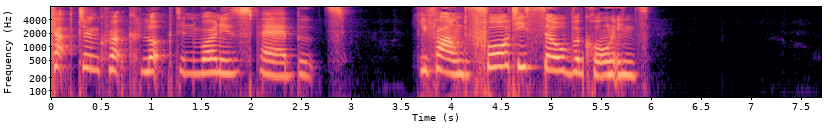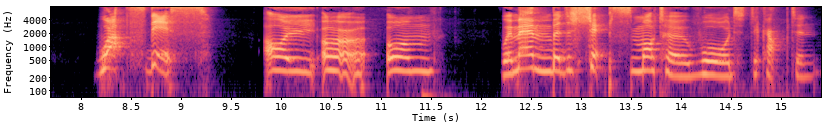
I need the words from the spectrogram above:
Captain Crook looked in Ronnie's spare boots. He found forty silver coins. What's this? I, uh, um. Remember the ship's motto, roared the captain.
